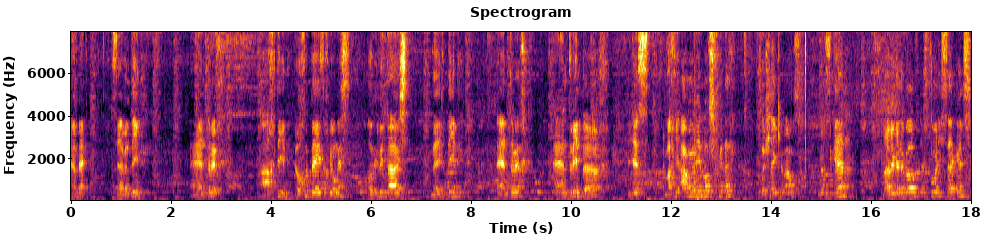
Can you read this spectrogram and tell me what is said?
And back. 17. En terug. 18. Heel goed bezig, jongens. Ook jullie thuis. 19. En terug. En 20. Yes. Je mag je armen weer losschudden. So shake your arms once again. Now we're gonna go for the 40 seconds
